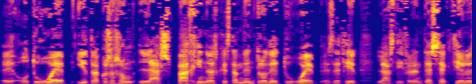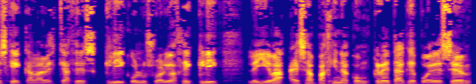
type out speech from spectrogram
eh, o tu web, y otra cosa son las páginas que están dentro de tu web. Es decir, las diferentes secciones que cada vez que haces clic o el usuario hace clic, le lleva a esa página concreta que puede ser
